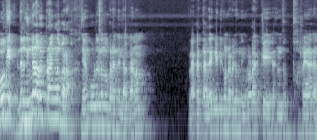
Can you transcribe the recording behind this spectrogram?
ഓക്കെ എന്തായാലും നിങ്ങളുടെ അഭിപ്രായങ്ങൾ പറ. ഞാൻ കൂടുതലൊന്നും പറയുന്നില്ല. കാരണം ഇതൊക്കെ തല കെട്ടിക്കൊണ്ട് നടക്കുന്ന നിങ്ങളോടൊക്കെ എന്ത് പറയാനാ?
